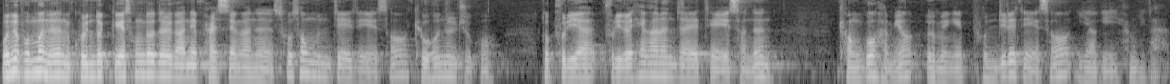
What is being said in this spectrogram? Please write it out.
오늘 본문은 고린도 교회 성도들 간에 발생하는 소송 문제에 대해서 교훈을 주고 또 불의를 행하는 자에 대해서는 경고하며 음행의 본질에 대해서 이야기합니다.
